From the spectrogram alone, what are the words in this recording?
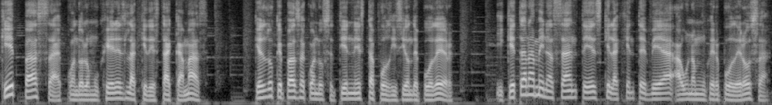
qué pasa cuando la mujer es la que destaca más, ¿Qué es lo que pasa cuando se tiene esta posición de poder? ¿Y qué tan amenazante es que la gente vea a una mujer poderosa?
